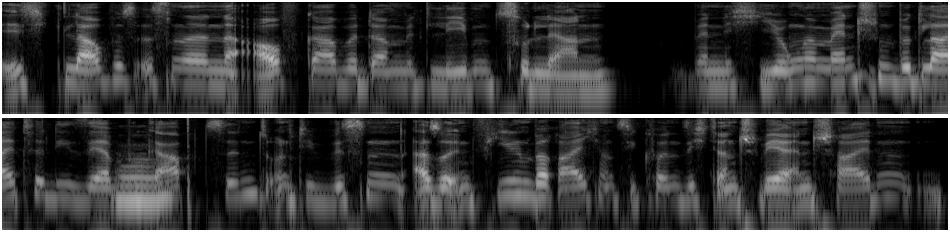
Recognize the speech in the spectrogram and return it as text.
ich glaube, es ist eine, eine, Aufgabe, damit leben zu lernen. Wenn ich junge Menschen begleite, die sehr mhm. begabt sind und die wissen, also in vielen Bereichen und sie können sich dann schwer entscheiden,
